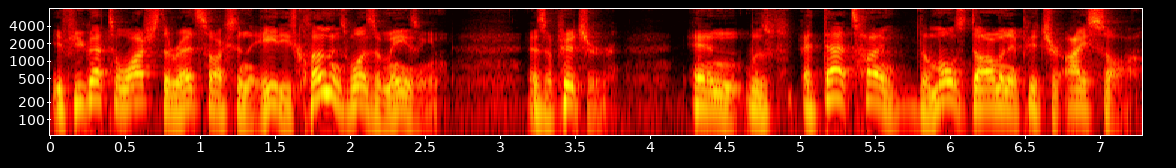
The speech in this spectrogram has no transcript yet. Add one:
if you got to watch the Red Sox in the '80s, Clemens was amazing as a pitcher and was at that time the most dominant pitcher I saw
